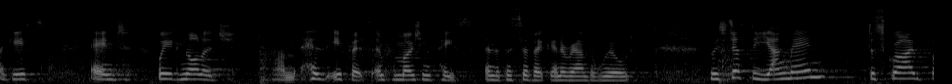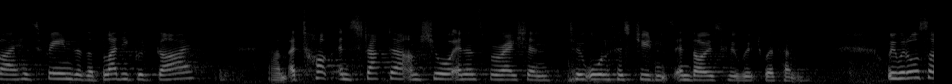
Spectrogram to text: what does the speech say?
I guess, and we acknowledge um, his efforts in promoting peace in the Pacific and around the world. He was just a young man, described by his friends as a bloody good guy, um, a top instructor, I'm sure, an inspiration to all of his students and those who worked with him. We would also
